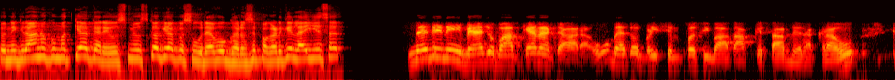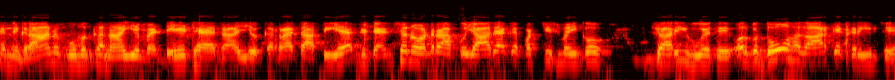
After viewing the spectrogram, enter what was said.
तो निगरान हुकूमत क्या करे? उसमें उसका क्या कसूर है? वो घरों से पकड़ के लाइए सर। नहीं नहीं नहीं मैं जो बात कहना चाह रहा हूँ मैं तो बड़ी सिंपल सी बात आपके सामने रख रहा हूँ कि निगरान हुकूमत का ना ये मैंडेट है ना ये करना चाहती है। डिटेंशन ऑर्डर आपको याद है कि 25 मई को जारी हुए थे और वो 2000 के करीब थे।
